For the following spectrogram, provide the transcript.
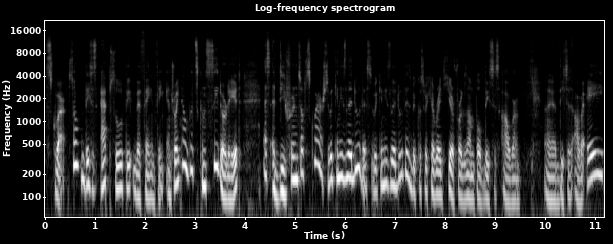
squared. So this is absolutely the same thing. And right now let's consider it as a difference of squares. We can easily do this. We can easily do this because we have right here, for example, this is our uh, this is our a,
